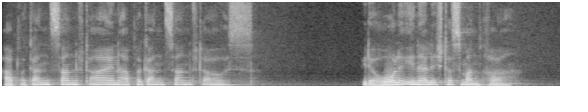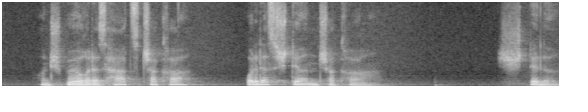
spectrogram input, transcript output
Atme ganz sanft ein, atme ganz sanft aus. Wiederhole innerlich das Mantra und spüre das Herzchakra oder das Stirnchakra. Stille.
